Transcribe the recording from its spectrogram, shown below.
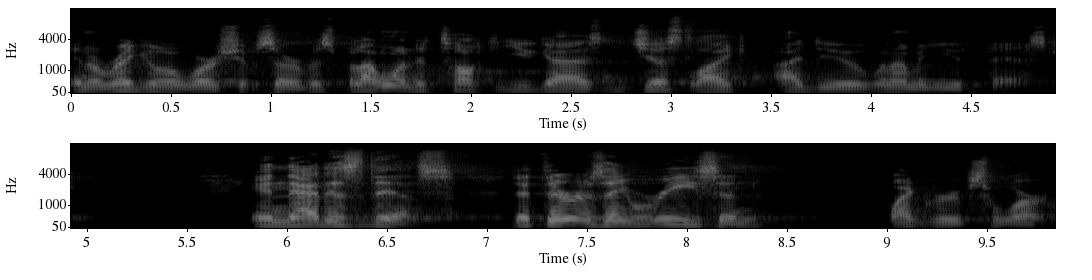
in a regular worship service, but I wanted to talk to you guys just like I do when I'm a youth pastor. And that is this that there is a reason why groups work.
